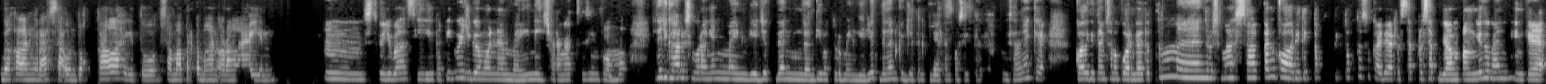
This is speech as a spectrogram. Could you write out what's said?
bakalan ngerasa untuk kalah gitu sama perkembangan orang lain. Hmm, setuju banget sih. Tapi gue juga mau nambahin nih cara ngatasin FOMO. Kita juga harus ngurangin main gadget dan mengganti waktu bermain gadget dengan kegiatan-kegiatan positif. Misalnya kayak quality time sama keluarga atau teman, terus masak. Kan kalau di TikTok, TikTok tuh suka ada resep-resep gampang gitu kan. Yang kayak,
